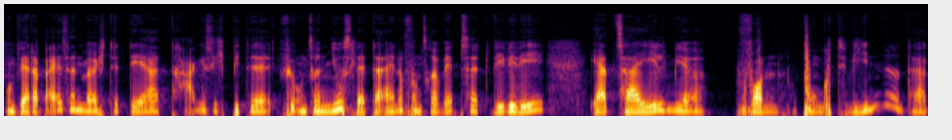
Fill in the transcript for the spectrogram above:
Und wer dabei sein möchte, der trage sich bitte für unseren Newsletter ein auf unserer Website www.erzahlmir.com von Punkt Wien. Da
